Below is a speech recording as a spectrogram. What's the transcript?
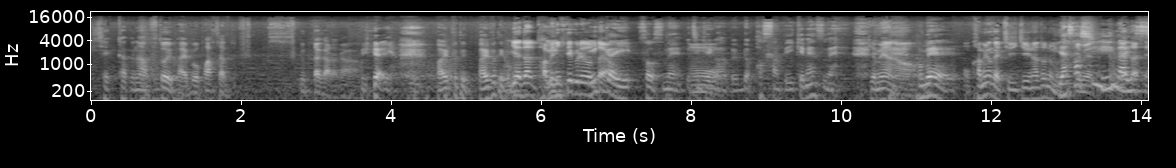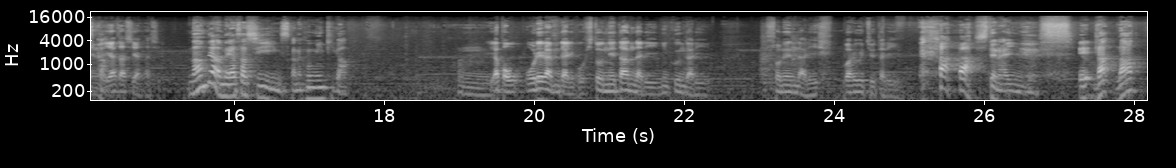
せっかくな太いパイプをパスさんと作ったからな。いやいやパイプってパイプっていやだって食べに来てくれとったよ。一回そうですね。うち系があってでもパスさんってイケメンっすね。イケメンやほなんで髪の毛チリチリなとでも優しいないっすか？優しいな。優しいなんであんな優しいんですかね雰囲気が。うんやっぱ俺らみたいにこう人妬んだり憎んだりそねんだり悪口言ったり してないん。でえラララ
